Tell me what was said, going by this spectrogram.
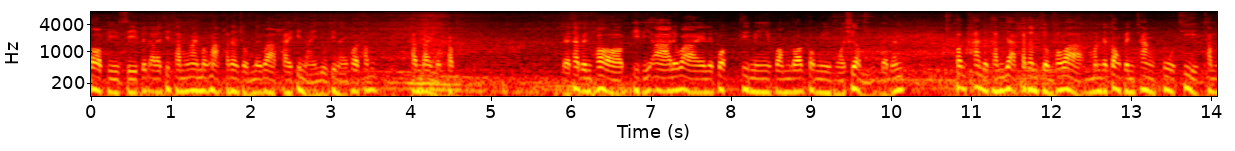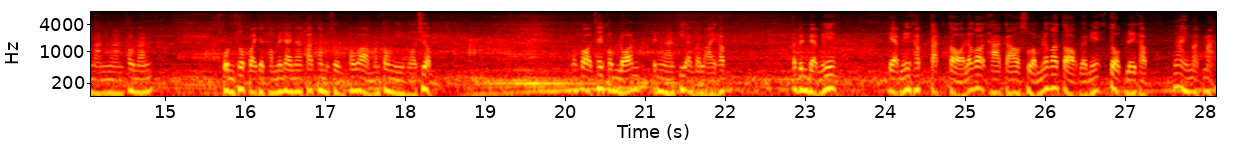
ต่อ PC เป็นอะไรที่ทำง่ายมากๆครับท่านผู้ชมไม่ว่าใครที่ไหนอยู่ที่ไหนก็ทำทำได้หมดครับ แต่ถ้าเป็นท่อ PPR หรือว่าอะไรพวกที่มีความร้อนพวกมีหัวเชื่อมแบบนั้น ค่อนข้างจะทำยากครับท่านผู้ชม เพราะว่ามันจะต้องเป็นช่างผู้ที่ทำนานงานเท่านั้น คนทั่วไปจะทำไม่ได้นะครับท่านผู้ชม เพราะว่ามันต้องมีหัวเชื่อม แล้วก็ใช้ความร้อนเป็นงานที่อันตรายครับ ถ้าเป็นแบบนี้แบบนี้ครับ ตัดต่อแล้วก็ทากาวสวมแล้วก็ตอกแบบนี้จบเลยครับ ง่ายมาก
